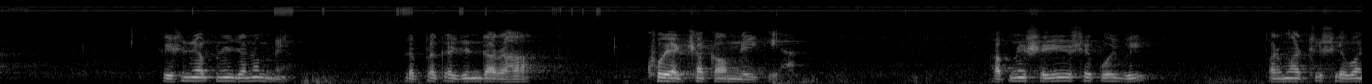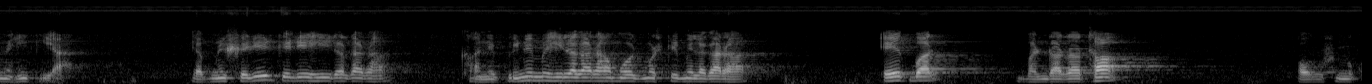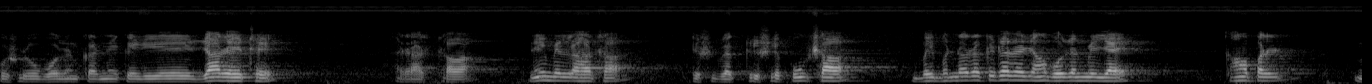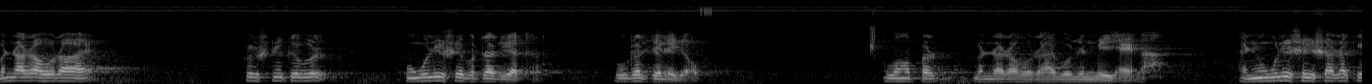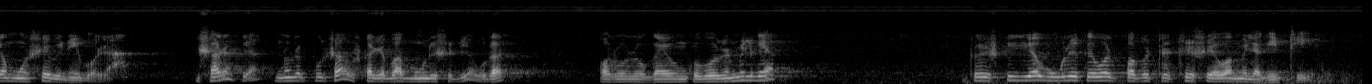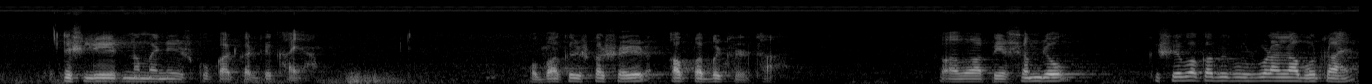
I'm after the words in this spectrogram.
कि इसने अपने जन्म में जब तक ज़िंदा रहा, कोई अच्छा काम नहीं किया। अपने शरीर से कोई भी परमार्थी सेवा नहीं किया। अपने शरीर के लिए ही लगा रहा खाने पीने में ही लगा रहा मौज मस्ती में लगा रहा। एक बार भंडारा था और उसमें कुछ लोग भोजन करने के लिए जा रहे थे। रास्ता नहीं मिल रहा था। इस व्यक्ति से पूछा, भाई, भंडारा किधर है जहाँ भोजन मिल जाए? कहाँ पर भंडारा हो रहा है? तो उसने केवल उंगली से बता दिया था, उधर चले जाओ। वहाँ पर भंडारा हो रहा है, भोजन मिल जाएगा। यानी उंगली से इशारा किया, मुँह से भी नहीं बोला। इशारा किया, उन्होंने पूछा, उसका जवाब उंगली से दिया, उधर। और वो लोग गए, उनको भोजन मिल गया। तो इसकी यह उंगली केवल पवित्र थी, सेवा में लगी थी। इसलिए इतना मैंने इसको काट करके खाया। और बाकी इसका शरीर अपवित्र था। तो अब आप ये समझो कि सेवा का भी बहुत बड़ा लाभ होता है।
